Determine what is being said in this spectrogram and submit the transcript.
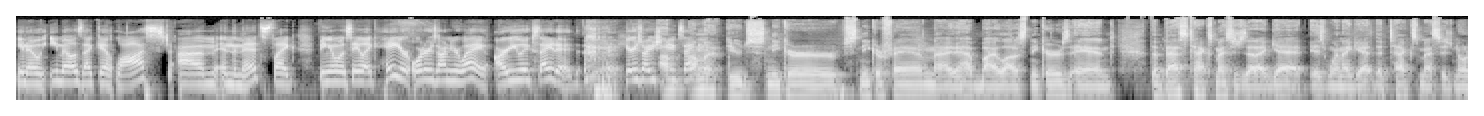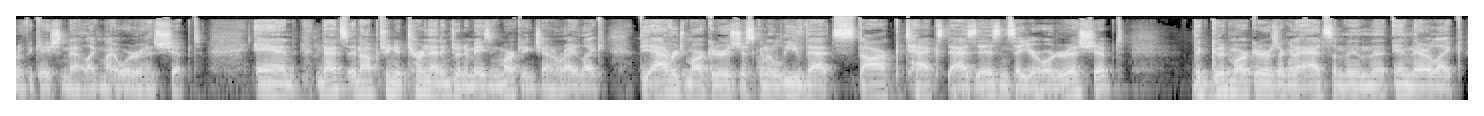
you know, emails that get lost um, in the midst, like being able to say, like, hey, your order's on your way. Are you you excited? Here's why you should I'm, be excited. I'm a huge sneaker sneaker fan. I have buy a lot of sneakers, and the best text message that I get is when I get the text message notification that like my order has shipped, and that's an opportunity to turn that into an amazing marketing channel, right? Like the average marketer is just going to leave that stock text as is and say your order has shipped the good marketers are going to add something in, the, in, there like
